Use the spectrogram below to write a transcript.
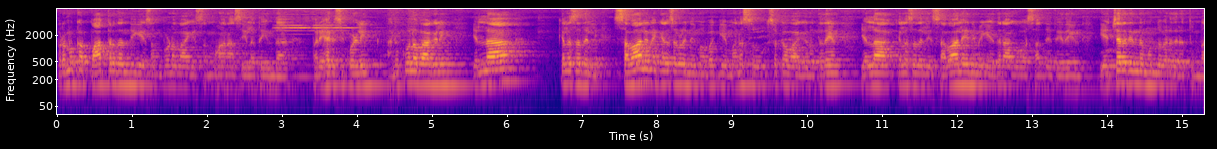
ಪ್ರಮುಖ ಪಾತ್ರದೊಂದಿಗೆ ಸಂಪೂರ್ಣವಾಗಿ ಸಂವಹನಶೀಲತೆಯಿಂದ ಪರಿಹರಿಸಿಕೊಳ್ಳಿ, ಅನುಕೂಲವಾಗಲಿ. ಎಲ್ಲ ಕೆಲಸದಲ್ಲಿ ಸವಾಲಿನ ಕೆಲಸಗಳು ನಿಮ್ಮ ಬಗ್ಗೆ ಮನಸ್ಸು ಉತ್ಸುಕವಾಗಿರುತ್ತದೆ. ಎಲ್ಲ ಕೆಲಸದಲ್ಲಿ ಸವಾಲೇ ನಿಮಗೆ ಎದುರಾಗುವ ಸಾಧ್ಯತೆ ಇದೆ. ಎಚ್ಚರದಿಂದ ಮುಂದುವರೆದರೆ ತುಂಬ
